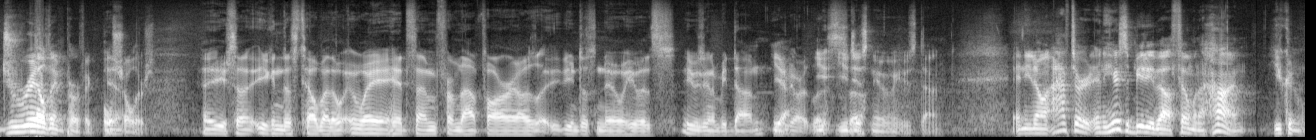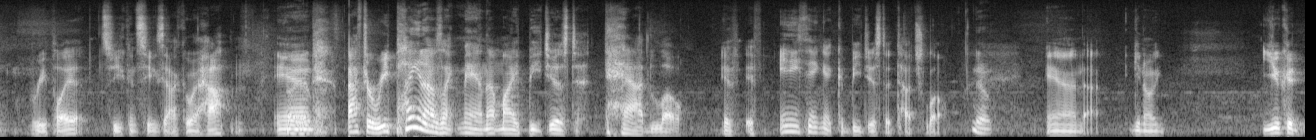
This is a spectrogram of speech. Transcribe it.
drilled him perfect, both Yeah. shoulders. Uh, You saw, you can just tell by the way- it hits him from that far. I was you just knew he was he was going to be done. Yeah, you, you so. just knew he was done. And you know, after and here's the beauty about filming a hunt: you can replay it, so you can see exactly what happened. And Right. after replaying, I was like, man, that might be just a tad low. If if anything, it could be just a touch low. Yep. And uh, you know, you could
